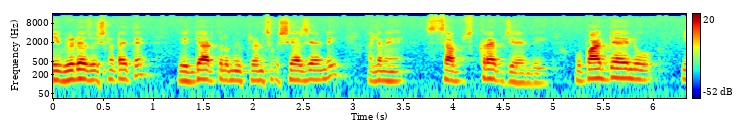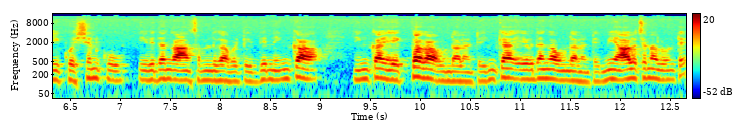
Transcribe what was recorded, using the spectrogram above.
ఈ వీడియో చూసినట్టయితే విద్యార్థులు మీ ఫ్రెండ్స్కు షేర్ చేయండి. అట్లనే సబ్స్క్రైబ్ చేయండి. ఉపాధ్యాయులు ఈ క్వశ్చన్కు ఈ విధంగా ఆన్సర్ ఉంది కాబట్టి దీన్ని ఇంకా ఇంకా ఎక్కువగా ఉండాలంటే ఇంకా ఏ విధంగా ఉండాలంటే మీ ఆలోచనలు ఉంటే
